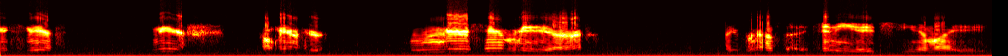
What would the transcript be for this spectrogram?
near, near, help me out here. Nehemiah. How do you pronounce that? N E H E M I H.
